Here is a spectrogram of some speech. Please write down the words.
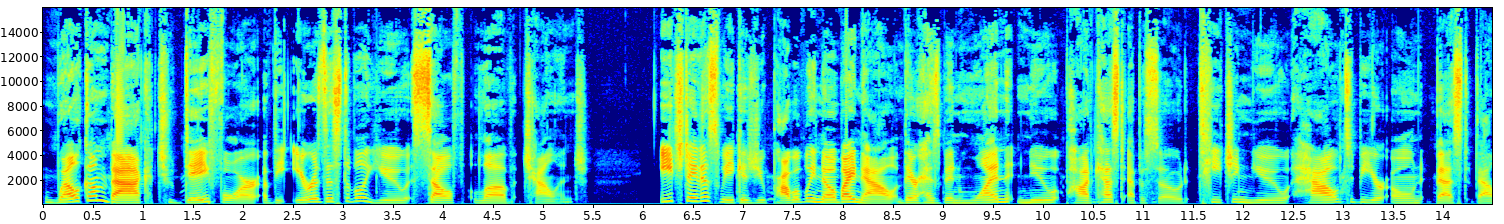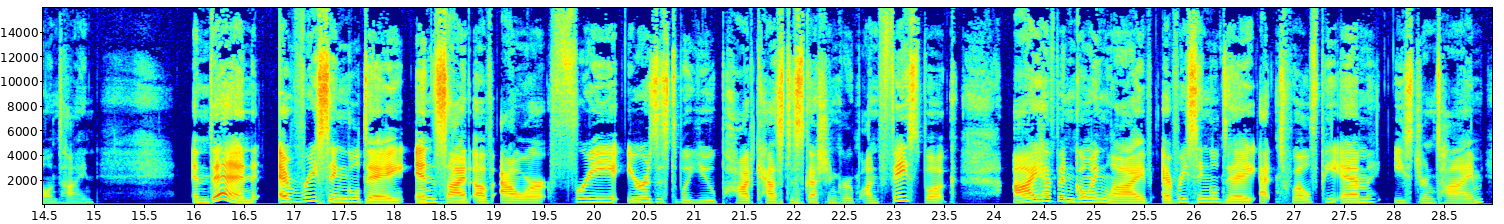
Welcome back to day four of the Irresistible You Self Love Challenge. Each day this week, as you probably know by now, there has been one new podcast episode teaching you how to be your own best Valentine. And then every single day inside of our free Irresistible You podcast discussion group on Facebook, I have been going live every single day at 12 p.m. Eastern Time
